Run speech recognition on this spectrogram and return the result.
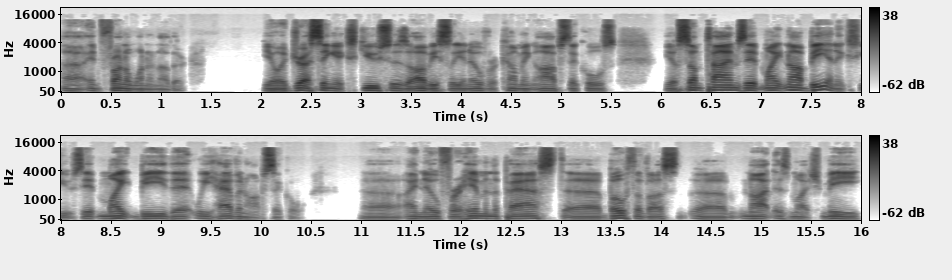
uh, in front of one another. You know, addressing excuses, obviously, and overcoming obstacles. You know, sometimes it might not be an excuse. It might be that we have an obstacle. Uh, I know for him in the past, uh, both of us, uh, not as much me,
